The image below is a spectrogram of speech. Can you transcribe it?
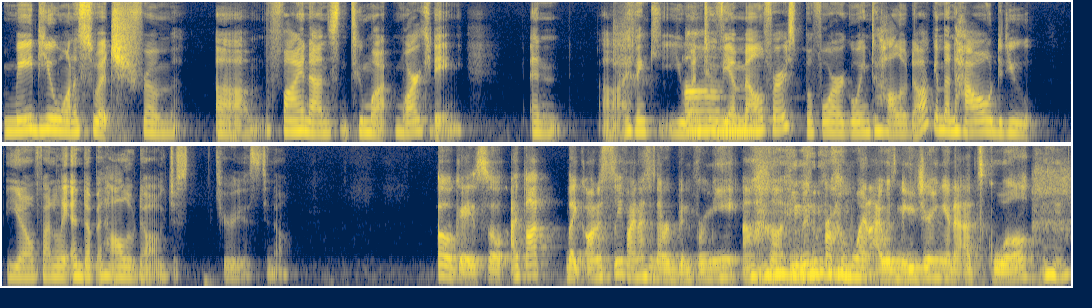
made you want to switch from um, finance to mar- marketing? And uh, I think you went to Um, VML first before going to Halodoc. And then how did you, you know, finally end up at Halodoc? Just curious to know. Okay, so I thought, like, honestly, finance has never been for me, uh, even from when I was majoring in it at school. Mhm.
